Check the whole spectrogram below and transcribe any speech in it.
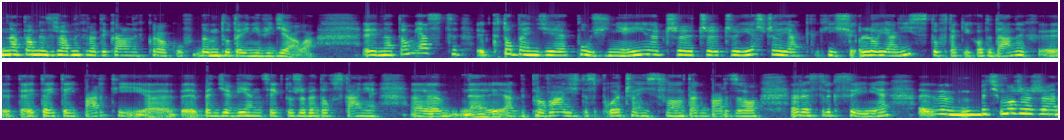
natomiast żadnych radykalnych kroków bym tutaj nie widziała. Y, natomiast kto będzie później, czy, czy, czy jeszcze jakichś lojalistów takich oddanych y, tej, tej, tej partii y, będzie więcej, którzy będą w stanie jakby prowadzić to społeczeństwo no, tak bardzo restrykcyjnie. Być może, że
